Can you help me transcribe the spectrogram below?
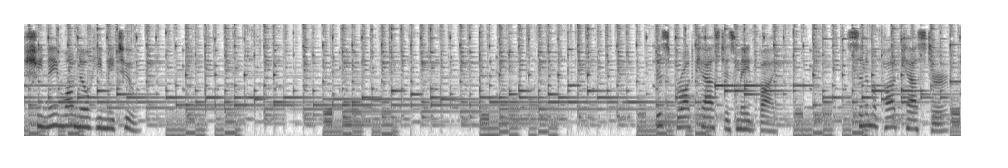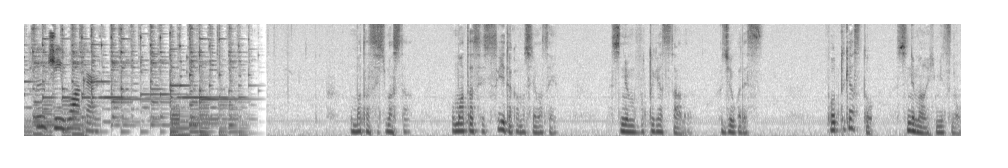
Shine wa no hime too. This broadcast is made by Cinema Podcaster Fuji Walker. お待たせしましたお待たせしすぎたかもしれませんシネマポッドキャスターの藤岡ですポッドキャストシネマの秘密の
